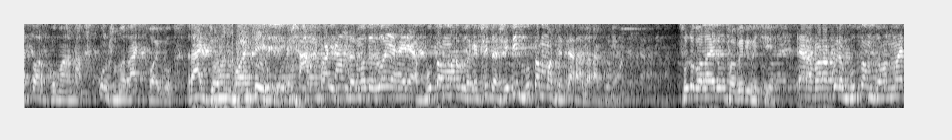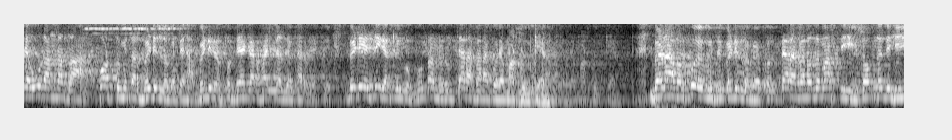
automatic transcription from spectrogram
এত আর ঘুমা না, কোন সময় রাত পাইব রাত যখন পাইছে কান্দের মধ্যে লইয়া হাইরা বুতাম মারুর লাগে সিধা সিধি বুতাম মারছে, তেরা বেড়া করে ছোটবেলায় এরকম সবেরই হয়েছে। তেরা বেড়া করে বুতাম যখন মাইরা উড়ান যা পর তুমি তার বেডির লগে দেখা। বেডির তো ডেগার ফাইল্লা লেখা রয়েছে বেডি জিগা কি বুতাম এরকম তেরা বেড়া করে মারছুন কে? বেড়া আবার কয়ে গেছে বেডির লগে তেরা বেড়া যে মারছি, স্বপ্নে দেখি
